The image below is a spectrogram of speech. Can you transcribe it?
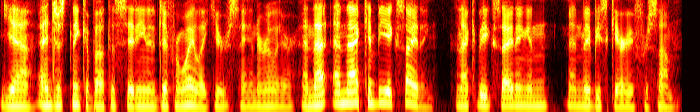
Yeah, and just think about the city in a different way, like you were saying earlier, and that and that can be exciting, and that can be exciting and and maybe scary for some.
